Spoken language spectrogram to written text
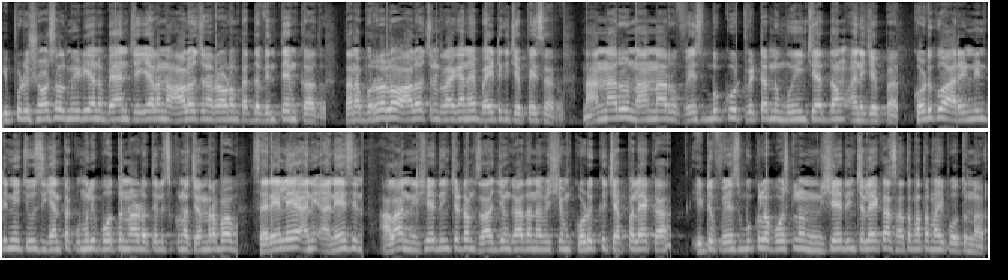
ఇప్పుడు సోషల్ మీడియాను బ్యాన్ చేయాలన్న ఆలోచన రావడం పెద్ద వింతేం కాదు. తన బుర్రలో ఆలోచన రాగానే బయటికి చెప్పేశారు. నాన్నారు నాన్నారు ఫేస్బుక్ ట్విట్టర్ను ముయించేద్దాం అని చెప్పారు. కొడుకు ఆ రెండింటినీ చూసి ఎంత కుమిలిపోతున్నాడో తెలుసుకున్న చంద్రబాబు సరేలే అని అనేసి అలా నిషేధించడం సాధ్యం కాదన్న విషయం కొడుక్కి చెప్పలేక ఇటు ఫేస్బుక్లో పోస్టులను నిషేధించలేక సతమతమైపోతున్నారు.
